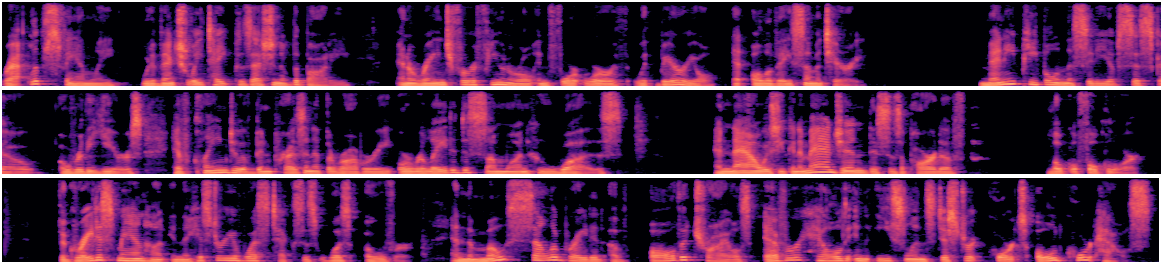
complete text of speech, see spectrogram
Ratliff's family would eventually take possession of the body and arrange for a funeral in Fort Worth with burial at Olivet Cemetery. Many people in the city of Cisco over the years have claimed to have been present at the robbery or related to someone who was. And now, as you can imagine, this is a part of local folklore. The greatest manhunt in the history of West Texas was over, and the most celebrated of all the trials ever held in Eastland's district court's old courthouse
